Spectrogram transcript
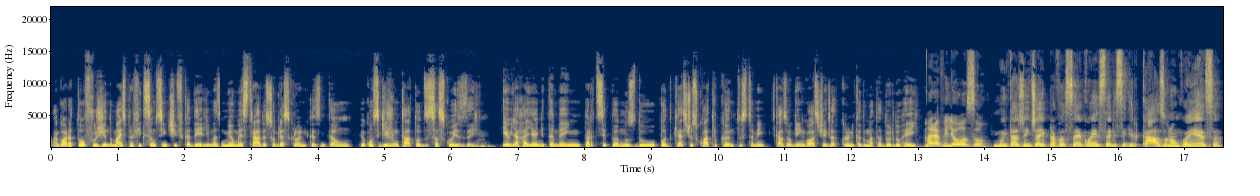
Agora tô fugindo mais pra ficção científica dele, mas o meu mestrado é sobre as crônicas, então eu consegui juntar todas essas coisas aí. Eu e a Rayane também participamos do podcast Os Quatro Cantos também, caso alguém goste aí da Crônica do Matador do Rei. Maravilhoso! Muita gente aí para você conhecer e seguir, caso não conheça,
